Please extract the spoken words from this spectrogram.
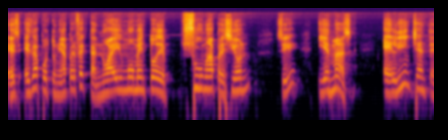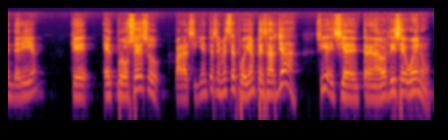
Es, es la oportunidad perfecta, no hay un momento de suma presión, ¿sí? Y es más, el hincha entendería que el proceso para el siguiente semestre podía empezar ya, ¿sí? Si el entrenador dice, bueno,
